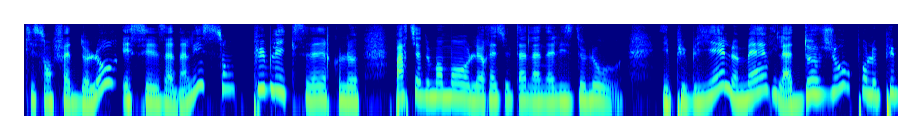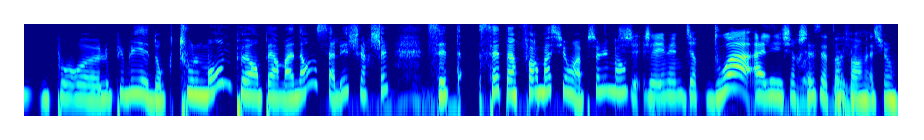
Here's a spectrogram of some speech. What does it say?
qui sont faites de l'eau et ces analyses sont publiques. C'est-à-dire que le, à partir du moment où le résultat de l'analyse de l'eau est publié, le maire, il a deux jours pour le, pub, pour le publier. Donc tout le monde peut en permanence aller chercher cette, cette information, absolument. J'allais même dire, doit aller chercher cette information.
